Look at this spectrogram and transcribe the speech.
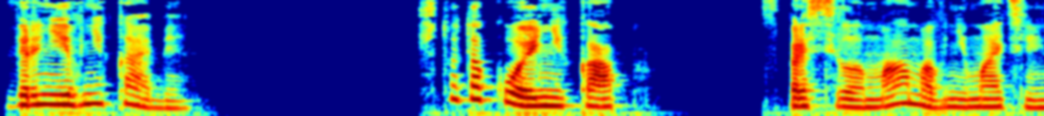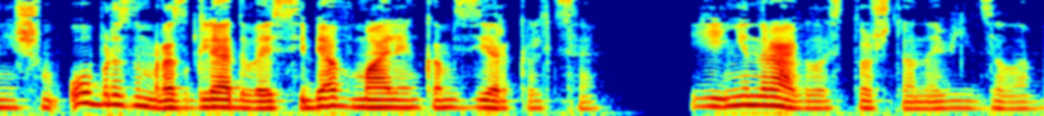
вернее, в никабе. Что такое никаб? — спросила мама, внимательнейшим образом разглядывая себя в маленьком зеркальце. Ей не нравилось то, что она видела.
